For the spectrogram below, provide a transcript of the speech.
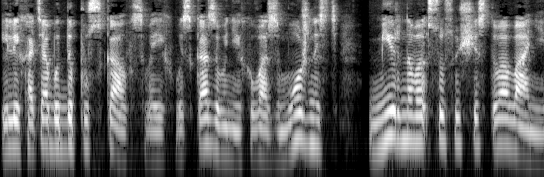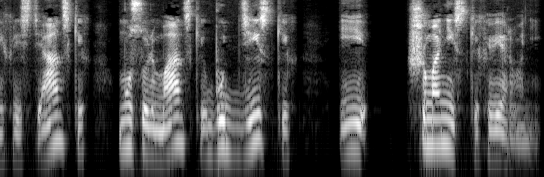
или хотя бы допускал в своих высказываниях возможность мирного сосуществования христианских, мусульманских, буддистских и шаманистских верований,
